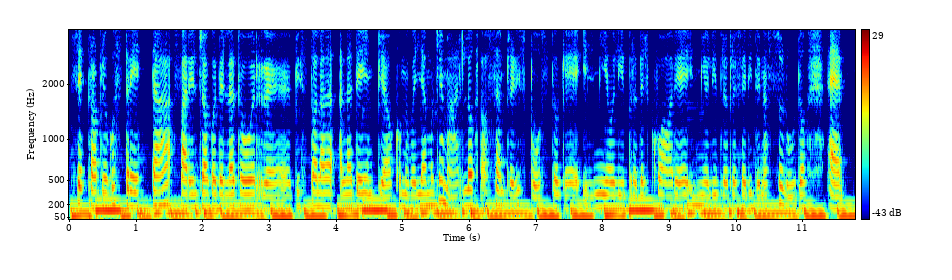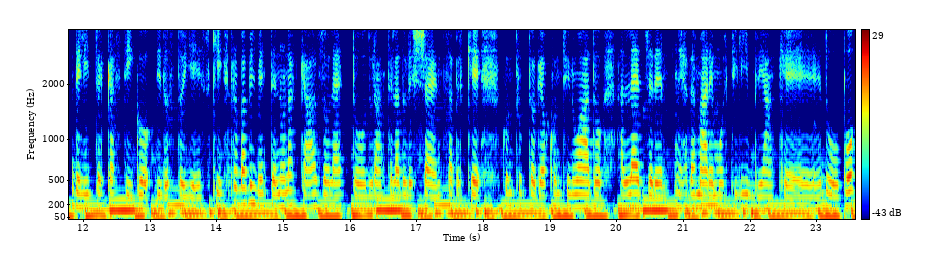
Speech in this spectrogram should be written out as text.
se proprio costretta a fare il gioco della torre, pistola alla tempia o come vogliamo chiamarlo, ho sempre risposto che il mio libro del cuore, il mio libro preferito in assoluto è Delitto e castigo di Dostoevsky. Probabilmente non a caso letto durante l'adolescenza perché con tutto che ho continuato a leggere e ad amare molti libri anche dopo,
